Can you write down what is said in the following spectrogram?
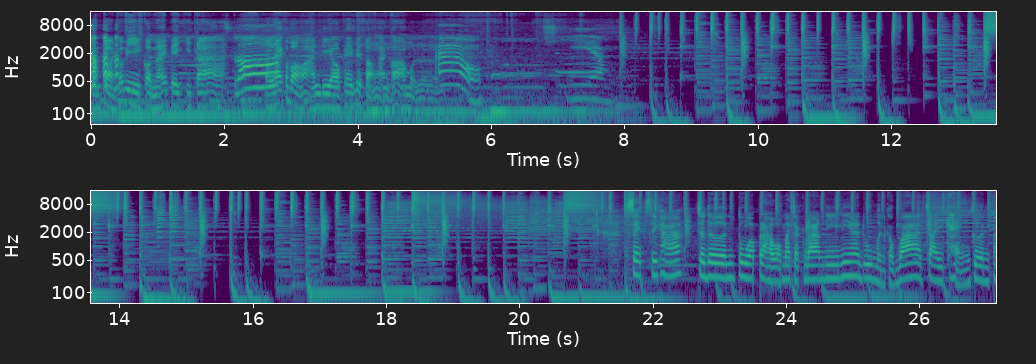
วันก่อนก็มีคนมาให้เป็นกีตาร์โลตอนแรกก็บอกว่าอันเดียวเพนไปสองอันเขาเอาหมดเลย เสร็จสิคะ จะเดินตัวเปล่าออกมาจากร้านนี้เนี่ยดูเหมือนกับว่าใจแข็งเกินไป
